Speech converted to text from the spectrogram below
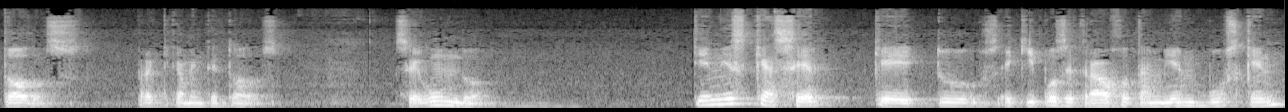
Todos, prácticamente todos. Segundo, tienes que hacer que tus equipos de trabajo también busquen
